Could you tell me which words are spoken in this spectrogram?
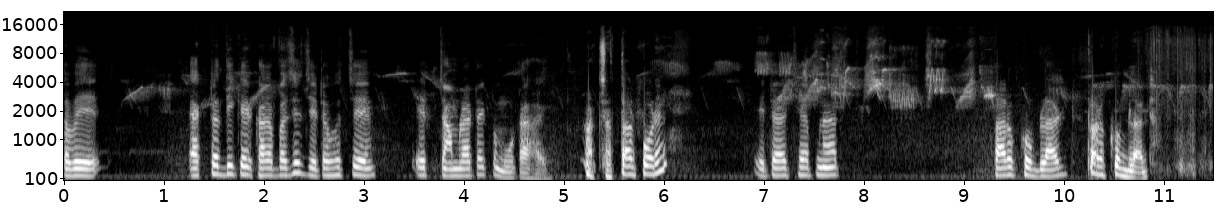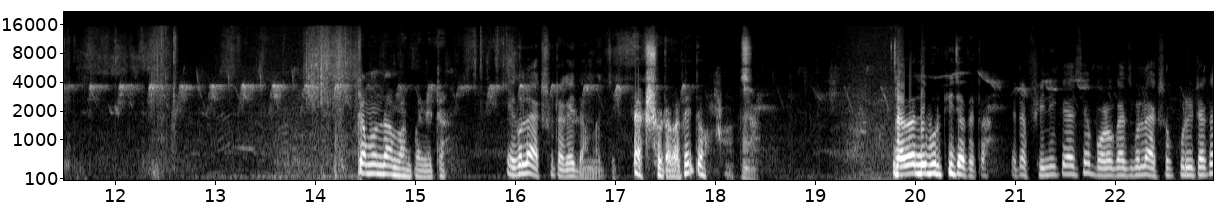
তবে একটা দিকের খারাপ আছে যেটা হচ্ছে এর চামড়াটা একটু মোটা হয়। আচ্ছা তারপরে? এটা আছে আপনার তারক্য ব্লাড। তারক ব্লাড। কেমন দাম রাখবেন এটা? এগুলো একশো টাকায় দাম আছে। একশো টাকা তাই তো? আচ্ছা দাদা লেবুর কি জাত এটা? এটা ফিনিকে আছে বড় গাছগুলো একশো কুড়ি টাকা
